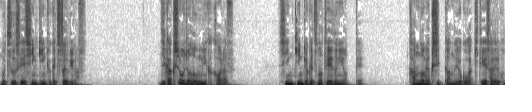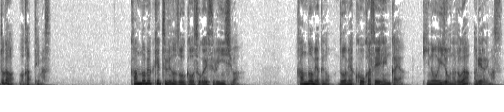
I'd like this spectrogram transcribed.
無痛性心筋虚血と呼びます。自覚症状の有無にかかわらず、心筋虚血の程度によって、冠動脈疾患の予後が規定されることが分かっています。冠動脈血流の増加を阻害する因子は、冠動脈の動脈硬化性変化や機能異常などが挙げられます。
